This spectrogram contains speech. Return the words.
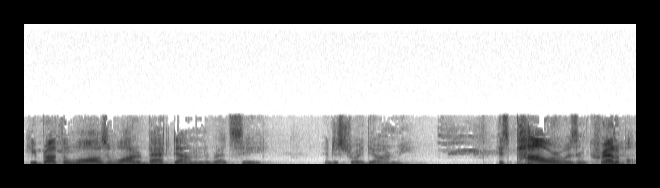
he brought the walls of water back down in the Red Sea and destroyed the army. His power was incredible.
